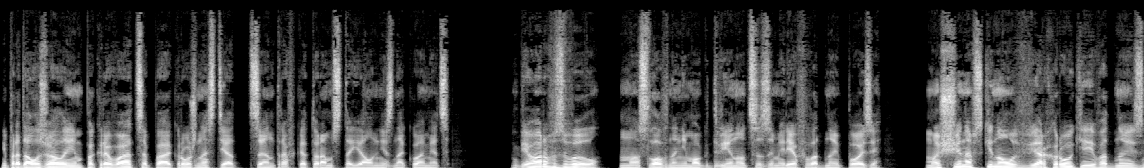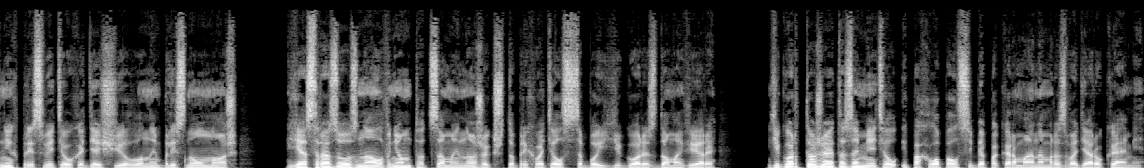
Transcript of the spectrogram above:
и продолжала им покрываться по окружности от центра, в котором стоял незнакомец. Биор взвыл, но словно не мог двинуться, замерев в одной позе. Мужчина вскинул вверх руки, и в одной из них при свете уходящей луны блеснул нож. Я сразу узнал в нем тот самый ножик, что прихватил с собой Егор из дома Веры. Егор тоже это заметил и похлопал себя по карманам, разводя руками.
